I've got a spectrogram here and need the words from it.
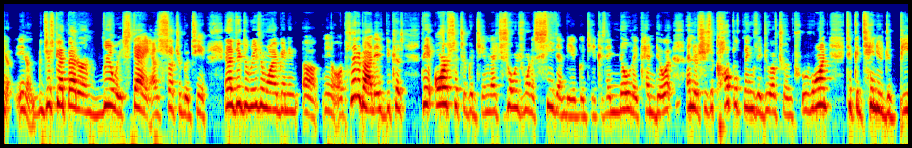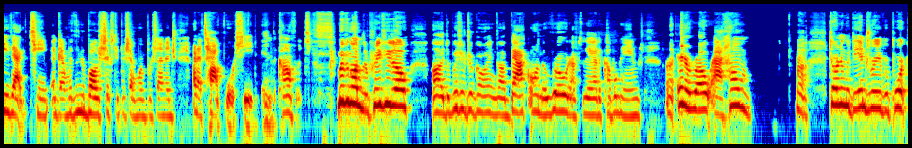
You know, you know, just get better and really stay as such a good team. And I think the reason why I'm getting, uh, you know, upset about it is because they are such a good team, and I just always want to see them be a good team because I know they can do it. And there's just a couple things they do have to improve on to continue to be that team again with an above 60% win percentage and a top four seed in the conference. Moving on to the preview, though, uh, the Wizards are going uh, back on the road after they had a couple games uh, in a row at home Uh, starting with the injury report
